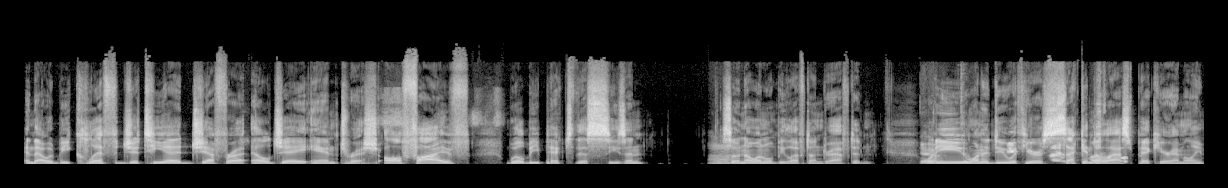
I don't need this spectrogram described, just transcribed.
and that would be Cliff, J'Tia, Jefra, LJ, and Trish. All five will be picked this season, Mm. so no one will be left undrafted. What do you want to do with your second to last pick here, Emily?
